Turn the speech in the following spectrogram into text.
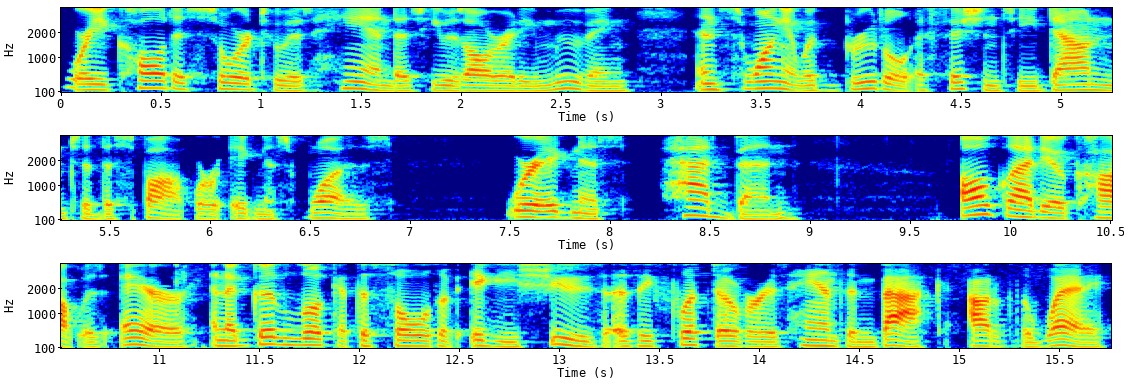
where he called his sword to his hand as he was already moving, and swung it with brutal efficiency down into the spot where Ignis was. Where Ignis had been. All Gladio caught was air, and a good look at the soles of Iggy's shoes as he flipped over his hands and back, out of the way,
